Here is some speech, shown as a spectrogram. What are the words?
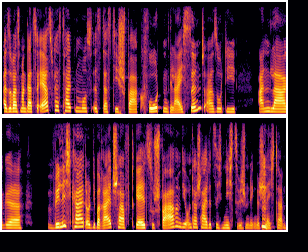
Also was man da zuerst festhalten muss, ist, dass die Sparquoten gleich sind. Also die Anlagewilligkeit oder die Bereitschaft, Geld zu sparen, die unterscheidet sich nicht zwischen den hm. Geschlechtern.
